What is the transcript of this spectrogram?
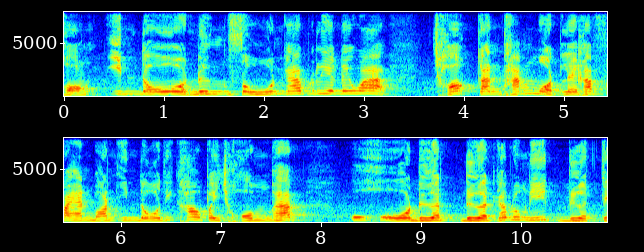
ของอินโด 1-0 ครับ เรียกได้ว่า ช็อกกันทั้งหมดเลยครับ แฟนบอลอินโดที่เข้าไปชมครับ โอ้โห เดือดเดือดครับลูกนี้เดือดจ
